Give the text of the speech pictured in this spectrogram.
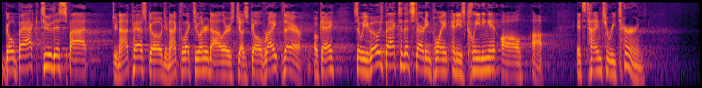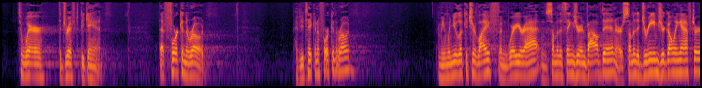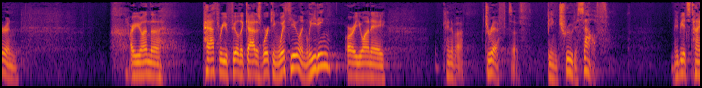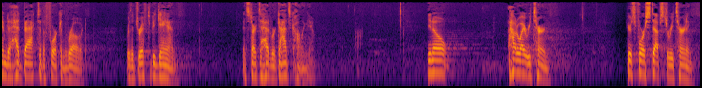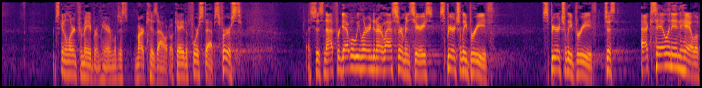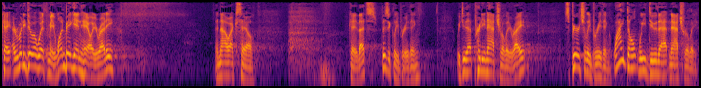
go back to this spot, do not pass go, do not collect $200, just go right there, okay? So he goes back to that starting point and he's cleaning it all up. It's time to return to where the drift began. That fork in the road. Have you taken a fork in the road? I mean, when you look at your life and where you're at and some of the things you're involved in or some of the dreams you're going after and are you on the path where you feel that God is working with you and leading or are you on a kind of a drift of being true to self? Maybe it's time to head back to the fork in the road where the drift began and start to head where God's calling you. You know, how do I return? Here's four steps to returning. We're just going to learn from Abram here and we'll just mark his out, okay? The four steps. First, let's just not forget what we learned in our last sermon series. Spiritually breathe. Spiritually breathe. Just Exhale and inhale, okay? Everybody do it with me. One big inhale. You ready? And now exhale. Okay, that's physically breathing. We do that pretty naturally, right? Spiritually breathing. Why don't we do that naturally?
